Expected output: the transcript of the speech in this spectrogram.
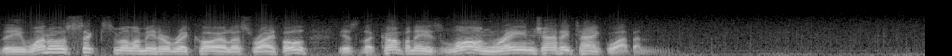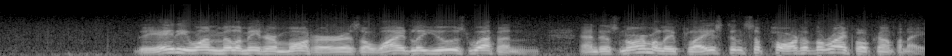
The 106 millimeter recoilless rifle is the company's long-range anti-tank weapon. The 81 millimeter mortar is a widely used weapon and is normally placed in support of the rifle company.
